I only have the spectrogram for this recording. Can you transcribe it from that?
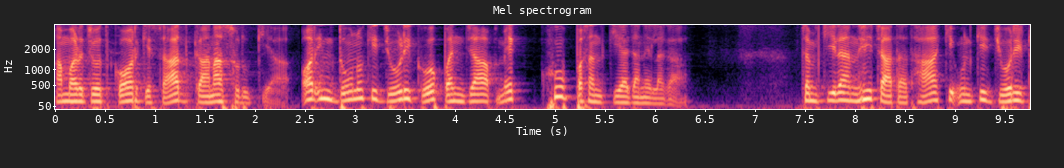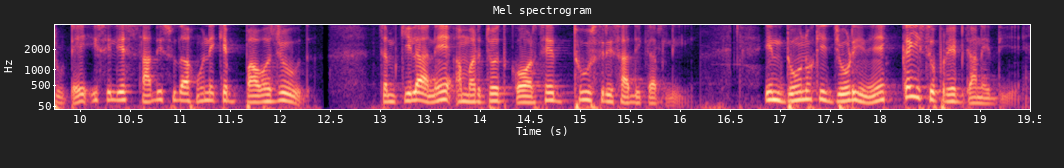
अमरजोत कौर के साथ गाना शुरू किया और इन दोनों की जोड़ी को पंजाब में खूब पसंद किया जाने लगा। चमकीला नहीं चाहता था कि उनकी जोड़ी टूटे, इसीलिए शादीशुदा होने के बावजूद चमकीला ने अमरजोत कौर से दूसरी शादी कर ली। इन दोनों की जोड़ी ने कई सुपरहिट गाने दिए।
